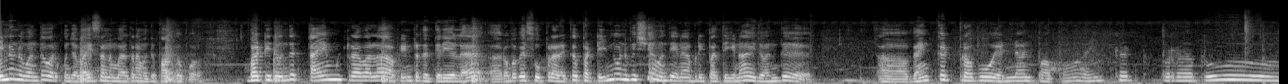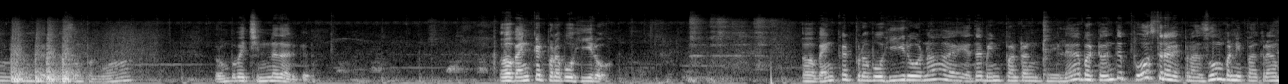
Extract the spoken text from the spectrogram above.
இன்னொன்று வந்து அவர் கொஞ்சம் வயசான மாதிரி தான் நம்ம வந்து பார்க்க போகிறோம் பட் இது வந்து டைம் ட்ராவலா அப்படின்றது தெரியல. ரொம்பவே சூப்பராக இருக்குது பட் இன்னொன்று விஷயம் வந்து என்ன அப்படி பார்த்தீங்கன்னா இது வந்து வெங்கட் பிரபு என்னன்னு பார்ப்போம். வெங்கட் பிரபு. ரொம்பவே சின்னதாக இருக்குது வெங்கட் பிரபு ஹீரோ வெங்கட் பிரபு ஹீரோனா எதை வின் பண்ணுறாங்கன்னு தெரியல பட் வந்து போஸ்டரை இப்போ நான் ஜூம் பண்ணி பார்க்குறேன்.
